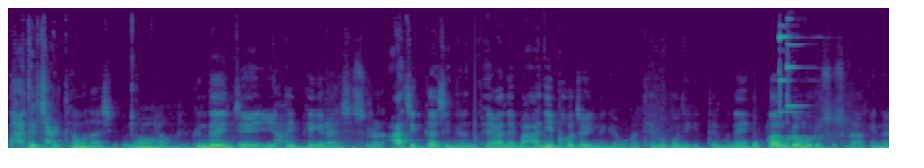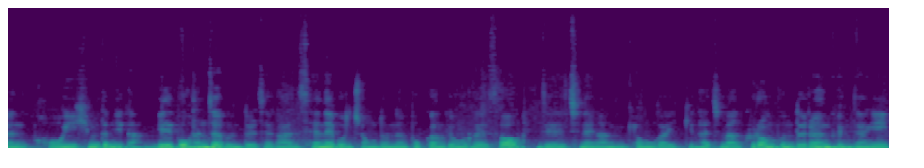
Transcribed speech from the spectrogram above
다들 잘 퇴원하시거든요. 아, 네. 근데 이제 이 하이팩이라는 시술은 아직까지는 배 안에 많이 퍼져 있는 경우가 대부분이기 때문에 복강경으로 수술하기는 거의 힘듭니다. 일부 환자분들 제가 한 세네 분 정도는 복강경으로 해서 이제 진행한 경우가 있긴 하지만 그런 분들은 굉장히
